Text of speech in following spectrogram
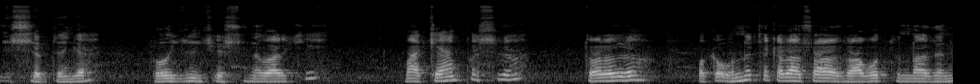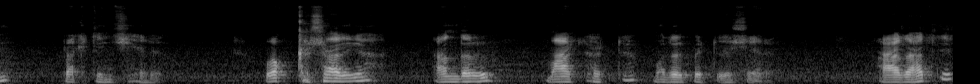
నిశ్శబ్దంగా భోజనం చేస్తున్న వారికి మా క్యాంపస్లో త్వరలో ఒక ఉన్నత కళాశాల రాబోతున్నదని ప్రకటించారు. ఒక్కసారిగా అందరూ మాట్లాడటం మొదలుపెట్టేశారు. ఆ రాత్రి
